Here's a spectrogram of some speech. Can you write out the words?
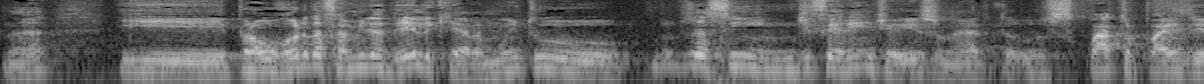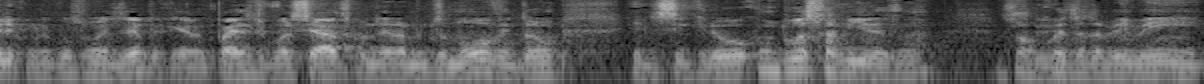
né? E para o horror da família dele, que era muito, assim, indiferente a isso, né? Os quatro pais dele, como ele costuma dizer, porque eram pais divorciados quando ele era muito novo, então ele se criou com duas famílias, né? Isso é uma coisa também bem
